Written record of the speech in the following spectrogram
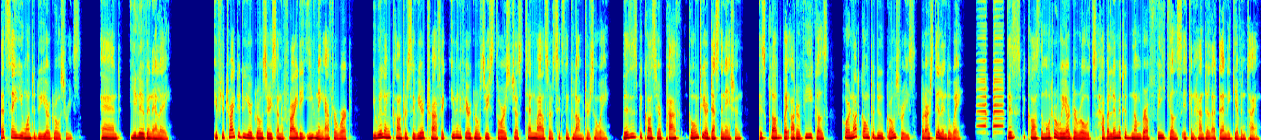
let's say you want to do your groceries and you live in LA. If you try to do your groceries on a Friday evening after work, you will encounter severe traffic even if your grocery store is just 10 miles or 16 kilometers away. This is because your path going to your destination is clogged by other vehicles who are not going to do groceries but are still in the way. This is because the motorway or the roads have a limited number of vehicles it can handle at any given time.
